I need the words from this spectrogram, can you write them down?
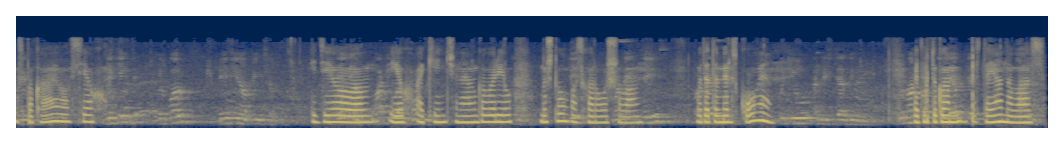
Успокаивал всех и делал их окинченной. Он говорил, ну что у вас хорошего? Вот это мирское, это такое постоянно вас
